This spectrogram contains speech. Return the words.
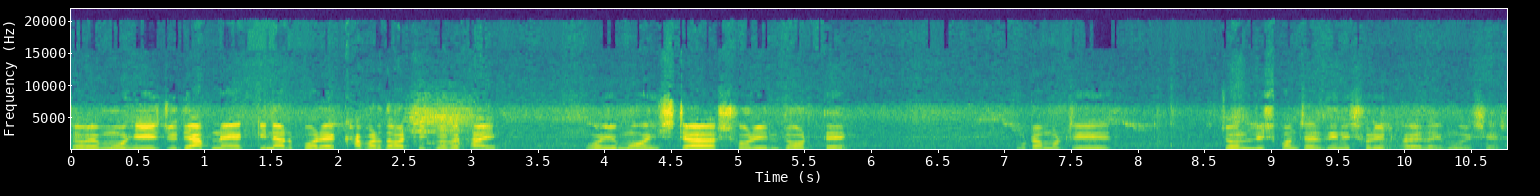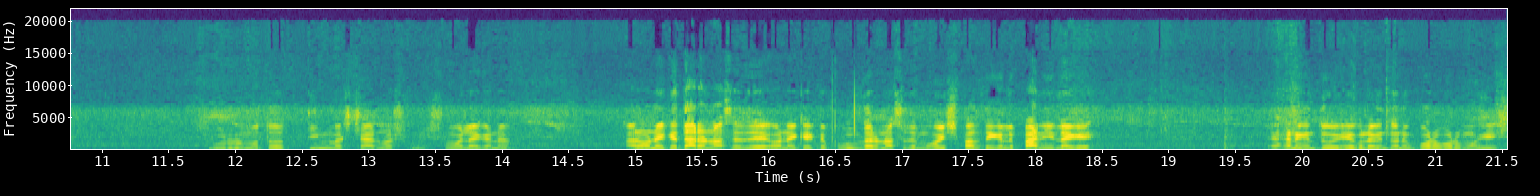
তবে মহিষ যদি আপনি কেনার পরে খাবার দাবার ঠিকভাবে খায়, ওই মহিষটা শরীর ধরতে মোটামুটি চল্লিশ পঞ্চাশ দিনই শরীর হয়ে যায় মহিষের। গরুর মতো তিন মাস, চার মাস সময় লাগে না। আর অনেকে ধারণা আছে যে, অনেকে একটা ভুল ধারণা আছে যে, মহিষ পালতে গেলে পানি লাগে। এখানে কিন্তু, এগুলো কিন্তু অনেক বড় বড় মহিষ।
